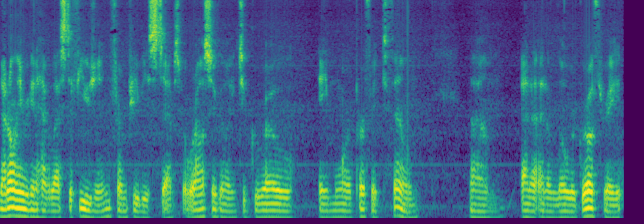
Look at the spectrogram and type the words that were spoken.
not only are we going to have less diffusion from previous steps, but we're also going to grow a more perfect film um, at, a, at a lower growth rate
